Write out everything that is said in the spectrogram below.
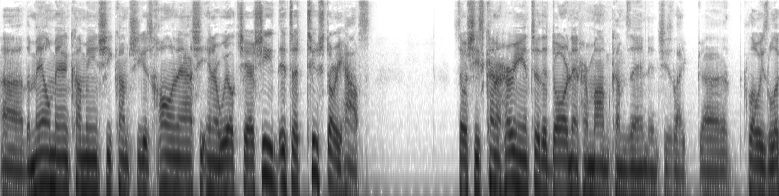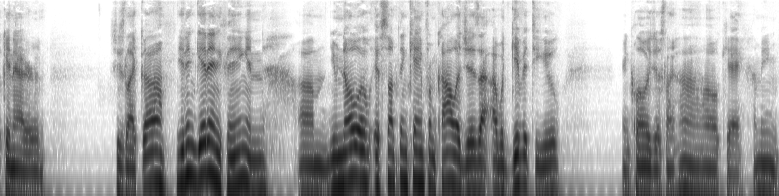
uh the mailman coming. She comes she is hauling ass, she in her wheelchair. She it's a two story house. So she's kind of hurrying to the door and then her mom comes in and she's like uh Chloe's looking at her and she's like, uh, you didn't get anything and um you know if, if something came from colleges I, I would give it to you And Chloe just like, oh, okay. I mean,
